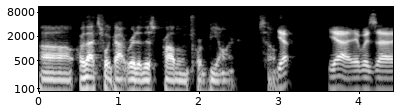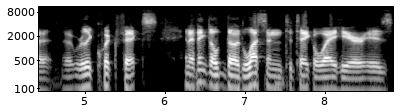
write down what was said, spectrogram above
uh, or that's what got rid of this problem for Bjorn. So. Yep. Yeah, it was a, a really quick fix. And I think the the lesson to take away here is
